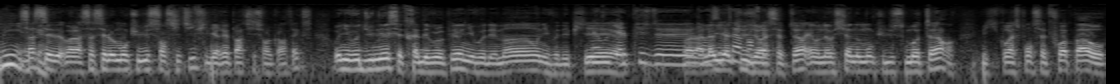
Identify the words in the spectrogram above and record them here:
Oui, Ça c'est voilà, ça c'est l'homonculus sensitif, il est réparti sur le cortex. Au niveau du nez, c'est très développé, au niveau des mains, au niveau des pieds. Là où il y a le plus de. Voilà, de là où il y a le récepteurs, plus en de fait. récepteurs, et on a aussi un homonculus moteur, mais qui correspond cette fois pas au,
